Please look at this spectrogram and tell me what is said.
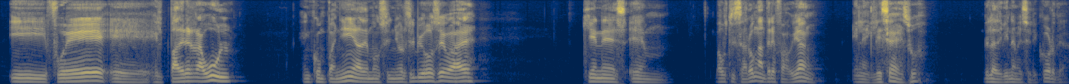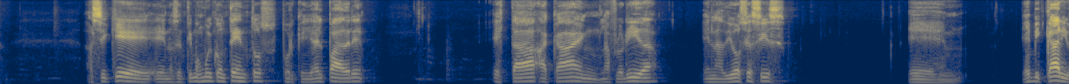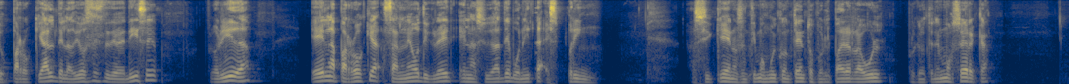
y fue eh, el padre Raúl, en compañía de Monseñor Silvio José Báez, quienes em, bautizaron a Andrés Fabián en la iglesia de Jesús de la Divina Misericordia. Así que eh, nos sentimos muy contentos porque ya el padre está acá en la Florida, en la diócesis, em, es vicario parroquial de la diócesis de Benice, Florida, en la parroquia San Leo de Great en la ciudad de Bonita Spring. Así que nos sentimos muy contentos por el padre Raúl, porque lo tenemos cerca.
